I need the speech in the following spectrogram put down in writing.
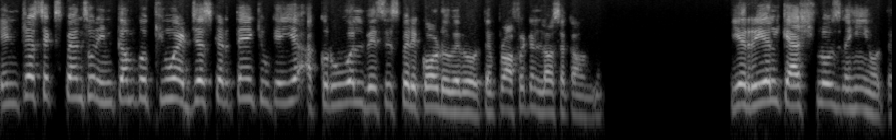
इंटरेस्ट एक्सपेंस और इनकम को क्यों एडजस्ट करते हैं? क्योंकि ये अक्रूवल बेसिस पे रिकॉर्ड हुए हुए होते हैं प्रॉफिट एंड लॉस अकाउंट में। ये रियल कैश फ्लोज नहीं होते।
